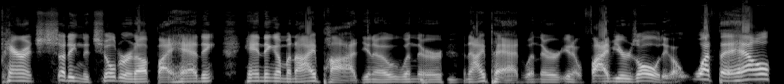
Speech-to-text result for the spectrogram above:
parents shutting the children up by handing handing them an ipod you know when they're mm-hmm. an ipad when they're you know five years old. You go what the hell?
